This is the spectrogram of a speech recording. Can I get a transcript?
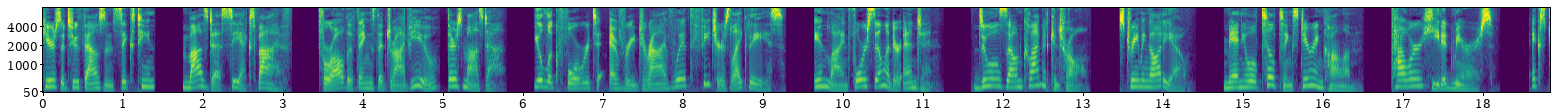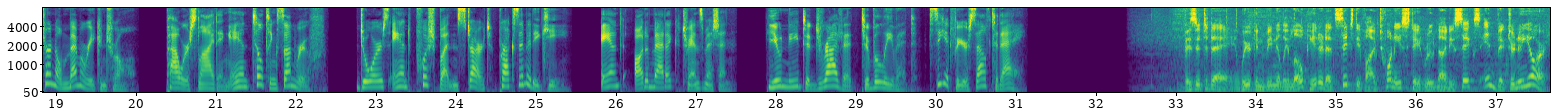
Here's a 2016 Mazda CX-5. For all the things that drive you, there's Mazda. You'll look forward to every drive with features like these. Inline four-cylinder engine, dual zone climate control, streaming audio, manual tilting steering column, power heated mirrors, external memory control, power sliding and tilting sunroof, doors and push button start proximity key, and automatic transmission. You need to drive it to believe it. See it for yourself today. Visit today. We're conveniently located at 6520 State Route 96 in Victor, New York.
